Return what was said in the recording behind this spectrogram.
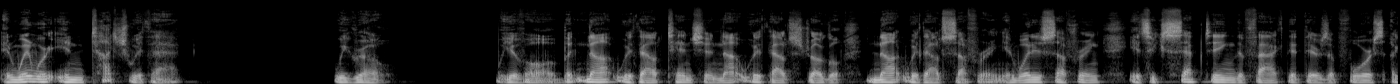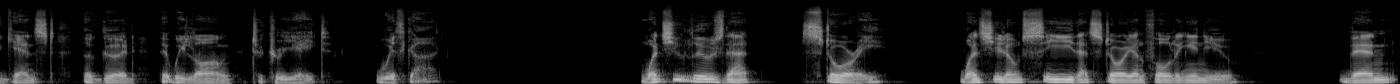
And when we're in touch with that, we grow, we evolve, but not without tension, not without struggle, not without suffering. And what is suffering? It's accepting the fact that there's a force against the good that we long to create with God. Once you lose that story, once you don't see that story unfolding in you, then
